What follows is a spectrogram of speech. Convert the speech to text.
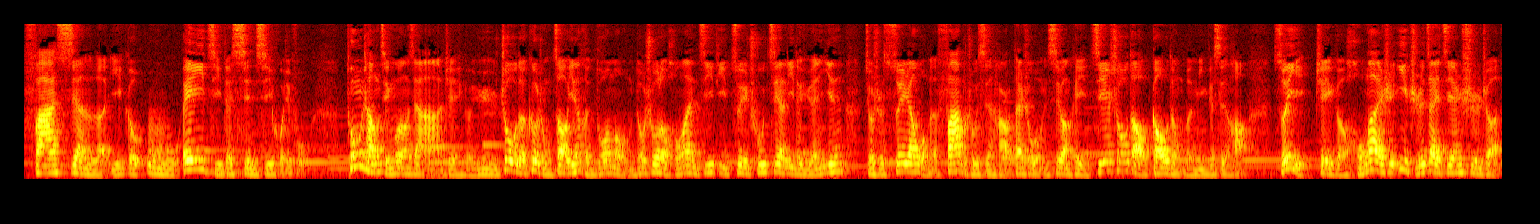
发现了一个五 A 级的信息回复。通常情况下啊，这个宇宙的各种噪音很多嘛，我们都说了，红岸基地最初建立的原因就是虽然我们发不出信号，但是我们希望可以接收到高等文明的信号，所以这个红岸是一直在监视着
